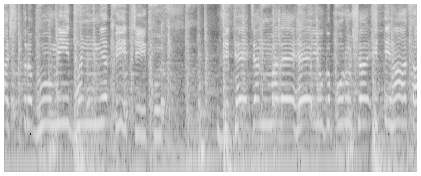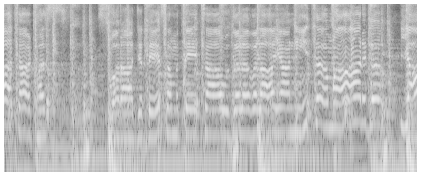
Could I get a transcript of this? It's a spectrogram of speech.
राष्ट्रभूमी धन्य तिची कुस. जिथे जन्मले हे युग पुरुष इतिहासाचा ठस. स्वराज ते समतेचा उजळवला यानीच मार्ग. या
